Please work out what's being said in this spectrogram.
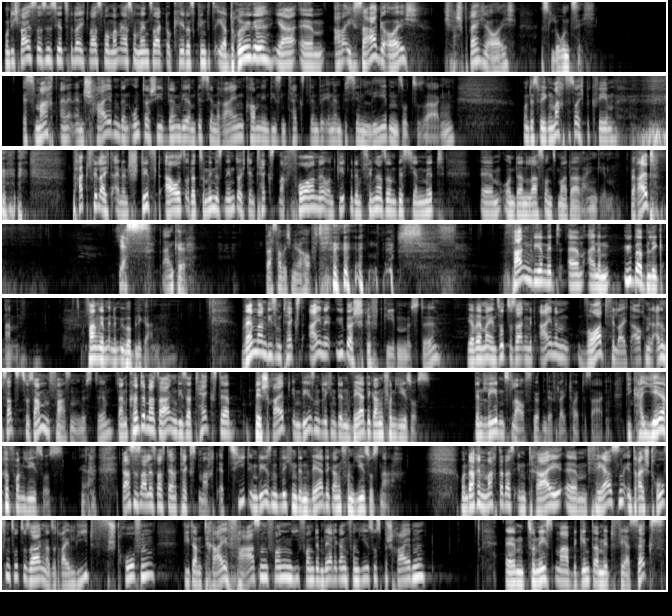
Und ich weiß, das ist jetzt vielleicht was, wo man im ersten Moment sagt, okay, das klingt jetzt eher dröge, ja, ähm, aber ich sage euch, ich verspreche euch, es lohnt sich. Es macht einen entscheidenden Unterschied, wenn wir ein bisschen reinkommen in diesen Text, wenn wir ihn ein bisschen leben sozusagen. Und deswegen macht es euch bequem. Packt vielleicht einen Stift aus oder zumindest nehmt euch den Text nach vorne und geht mit dem Finger so ein bisschen mit ähm, und dann lasst uns mal da reingehen. Bereit? Yes, danke. Das habe ich mir erhofft. Fangen wir mit ähm, einem Überblick an. Fangen wir mit einem Überblick an. Wenn man diesem Text eine Überschrift geben müsste, ja, wenn man ihn sozusagen mit einem Wort vielleicht auch, mit einem Satz zusammenfassen müsste, dann könnte man sagen, dieser Text, der beschreibt im Wesentlichen den Werdegang von Jesus. Den Lebenslauf, würden wir vielleicht heute sagen. Die Karriere von Jesus. Ja, das ist alles, was der Text macht. Er zieht im Wesentlichen den Werdegang von Jesus nach. Und darin macht er das in drei ähm, Versen, in drei Strophen sozusagen, also drei Liedstrophen, die dann drei Phasen von, von dem Werdegang von Jesus beschreiben. Ähm, zunächst mal beginnt er mit Vers 6.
